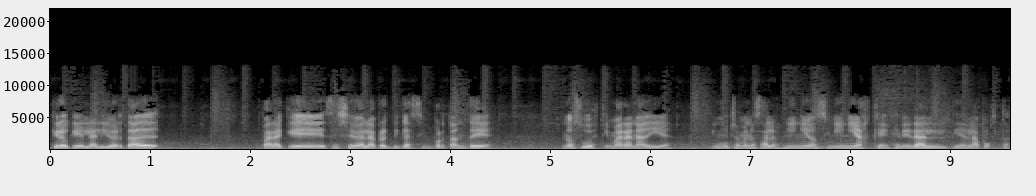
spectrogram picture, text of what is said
creo que la libertad para que se lleve a la práctica es importante no subestimar a nadie, y mucho menos a los niños y niñas que en general tienen la posta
